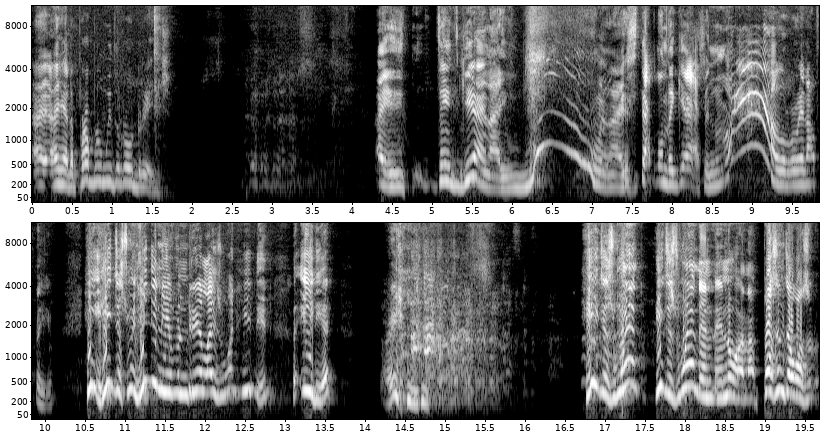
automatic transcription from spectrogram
I, I had a problem with road rage. I changed gear and I and I stepped on the gas and wow, ran after him. He, he just went, he didn't even realize what he did, the idiot. Right? he just went, he just went and, you know, and a passenger was a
